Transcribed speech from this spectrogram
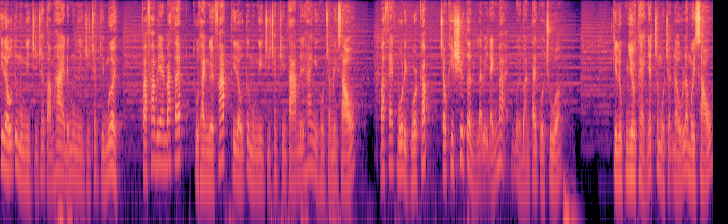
thi đấu từ 1982 đến 1990 và Fabien Barthez, thủ thành người Pháp thi đấu từ 1998 đến 2006. Barthez vô địch World Cup trong khi Shilton lại bị đánh bại bởi bàn tay của Chúa. Kỷ lục nhiều thẻ nhất trong một trận đấu là 16,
